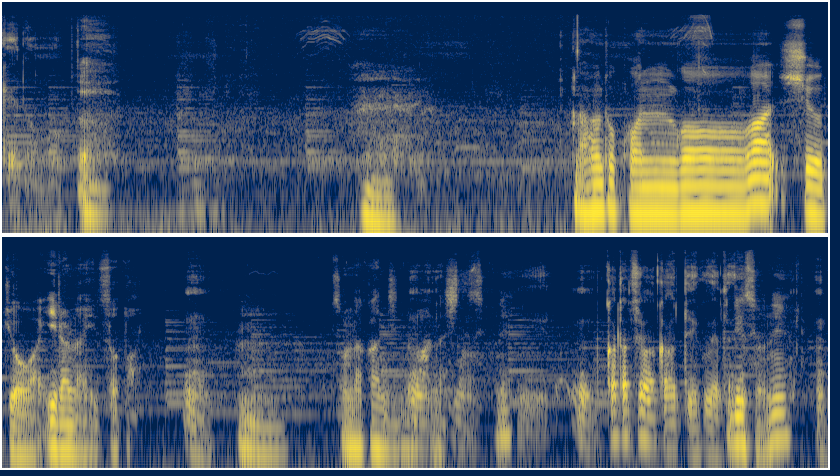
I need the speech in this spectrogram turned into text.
ー、けども、えーまあ、本当今後は宗教はいらないぞと。うん。うん。そんな感じの話ですよね。うん、まあ、形は変わっていくやつですよね。うん、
